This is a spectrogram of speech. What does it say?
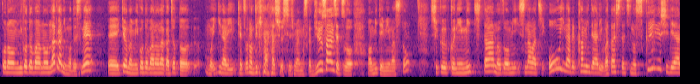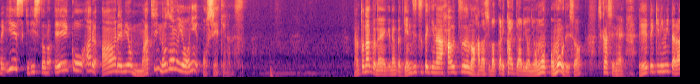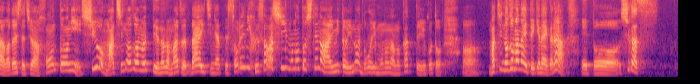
この御言葉の中にもですねえー、今日の御言葉の中ちょっともういきなり結論的な話をしてしまいますが13節を見てみますと祝福に満ちた望みすなわち大いなる神であり私たちの救い主であるイエス・キリストの栄光ある憐れみを待ち望むように教えているんです。なんとなくねなんか現実的なハウツーの話ばっかり書いてあるように思うでしょ？しかしね霊的に見たら私たちは本当に主を待ち望むっていうのがまず第一にあってそれにふさわしいものとしての歩みというのはどういうものなのかっていうことを待ち望まないといけないから、えっと、主が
